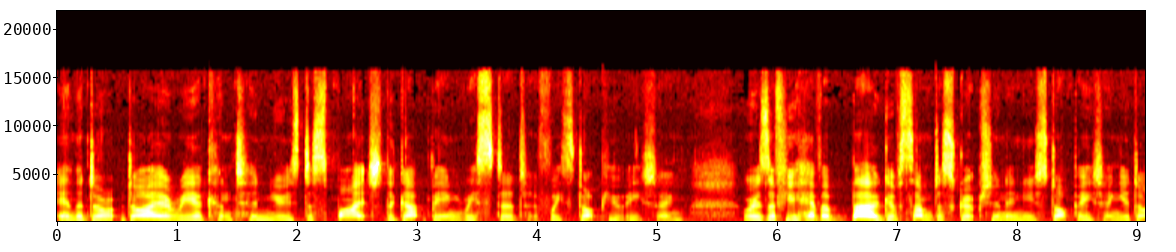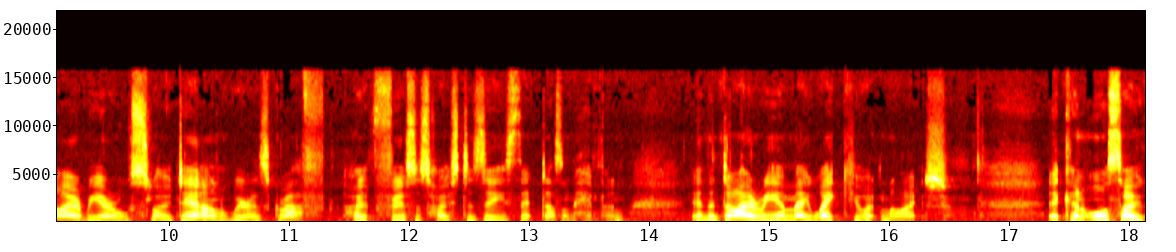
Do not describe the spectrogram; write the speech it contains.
and the di- diarrhea continues despite the gut being rested if we stop you eating. Whereas, if you have a bug of some description and you stop eating, your diarrhea will slow down, whereas graft versus host disease, that doesn't happen. And the diarrhea may wake you at night. It can also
